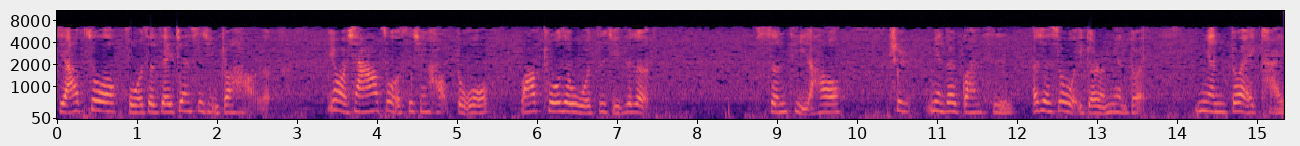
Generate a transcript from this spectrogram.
只要做活着这一件事情就好了。因为我想要做的事情好多，我要拖着我自己这个身体，然后去面对官司，而且是我一个人面对，面对开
